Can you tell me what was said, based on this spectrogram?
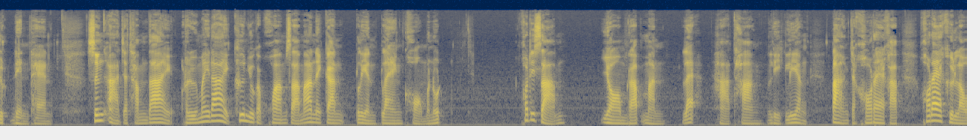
จุดเด่นแทน ซึ่งอาจจะทำได้หรือไม่ได้ขึ้นอยู่กับความสามารถในการเปลี่ยนแปลงของมนุษย์ ข้อที่ 3 ยอมรับมัน และหาทางหลีกเลี่ยง ต่างจากข้อแรกครับ ข้อแรกคือเรา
